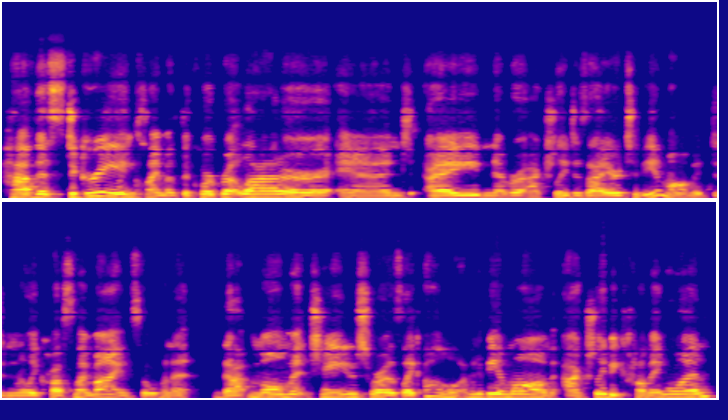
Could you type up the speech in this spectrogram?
have this degree and climb up the corporate ladder. And i never actually desired to be a mom. It didn't really cross my mind. So when it, that moment changed where i was like oh i'm going to be a mom actually becoming one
